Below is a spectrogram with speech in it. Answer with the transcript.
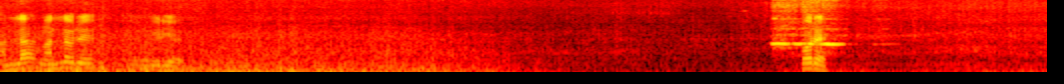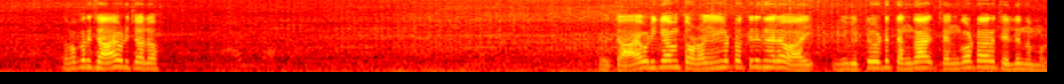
നല്ല നല്ലൊരു വീഡിയോ ആയിരുന്നു. പോരെ? നമുക്കൊരു ചായ കുടിച്ചാലോ? ചായ കുടിക്കാൻ തുടങ്ങിയിട്ട് ഒത്തിരി നേരമായി. ഇനി വിട്ട് വിട്ട് തെങ്ക ചെങ്കോട്ട വരെ ചെല്ലും നമ്മൾ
